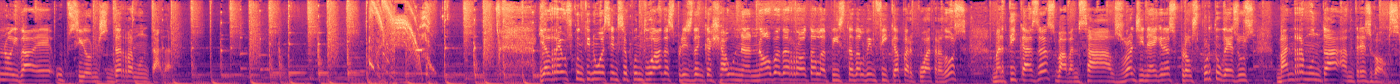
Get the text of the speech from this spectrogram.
no hi va haver opcions de remuntada. I el Reus continua sense puntuar després d'encaixar una nova derrota a la pista del Benfica per 4-2. Martí Casas va avançar als roig i negres, però els portuguesos van remuntar amb 3 gols.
